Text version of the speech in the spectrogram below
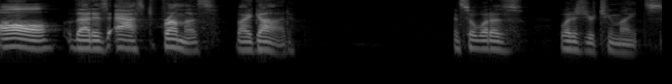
all that is asked from us by God. And so, what is, what is your two mites?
